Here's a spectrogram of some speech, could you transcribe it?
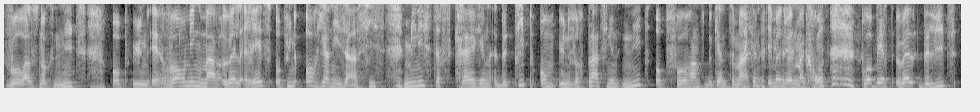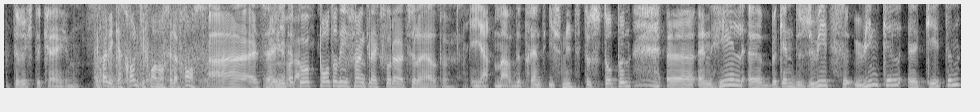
vooralsnog niet op hun hervorming, maar wel reeds op hun organisaties. Ministers krijgen de tip om hun verplaatsingen niet op voorhand bekend te maken. Emmanuel Macron probeert wel de lead terug te krijgen. C'est pas les casseroles qui feront avancer la France. Ah, het zijn Nee, niet de kookpotten die Frankrijk vooruit zullen helpen. Ja, maar de trend is niet te stoppen. Eh, een heel eh, bekende Zweedse winkelketen,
